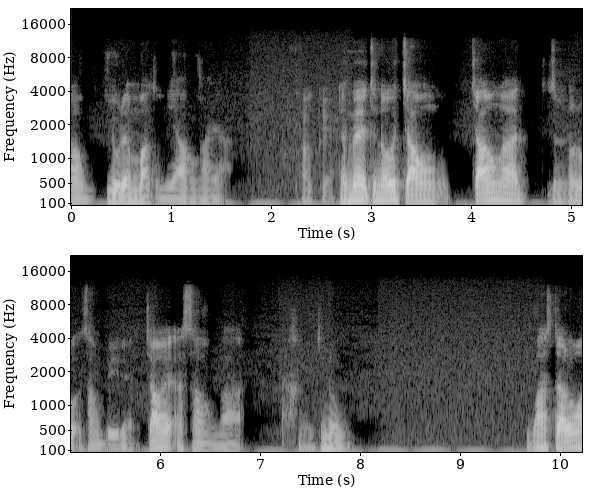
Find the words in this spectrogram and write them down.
တော့မြို့ထဲမှာဆိုမရအောင်900ဟုတ်ကဲ့ဒါပေမဲ့ကျွန်တော်တို့ကျောင်းကျောင်းကကျွန်တော်တို့အဆောင်ပေးတယ်ကျောင်းရဲ့အဆောင်ကကျွန်တော်မာစတာတော့က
